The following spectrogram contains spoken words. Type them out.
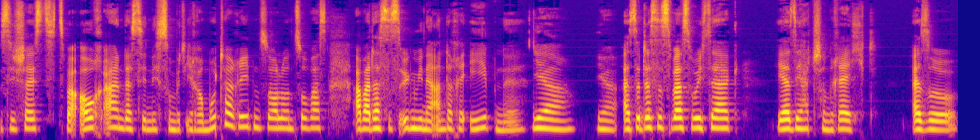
sie scheißt sich zwar auch an, dass sie nicht so mit ihrer Mutter reden soll und sowas, aber das ist irgendwie eine andere Ebene. ja, ja. Also das ist was, wo ich sag, ja, sie hat schon recht. Also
